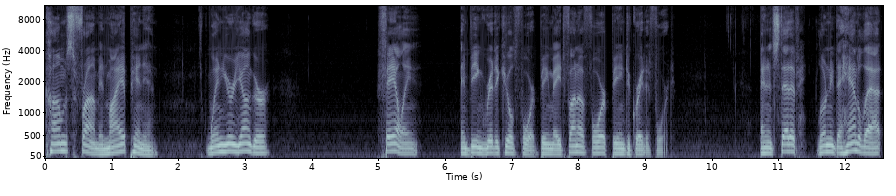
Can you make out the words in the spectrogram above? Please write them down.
comes from, in my opinion, when you're younger, failing and being ridiculed for it, being made fun of for it, being degraded for it. And instead of learning to handle that,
